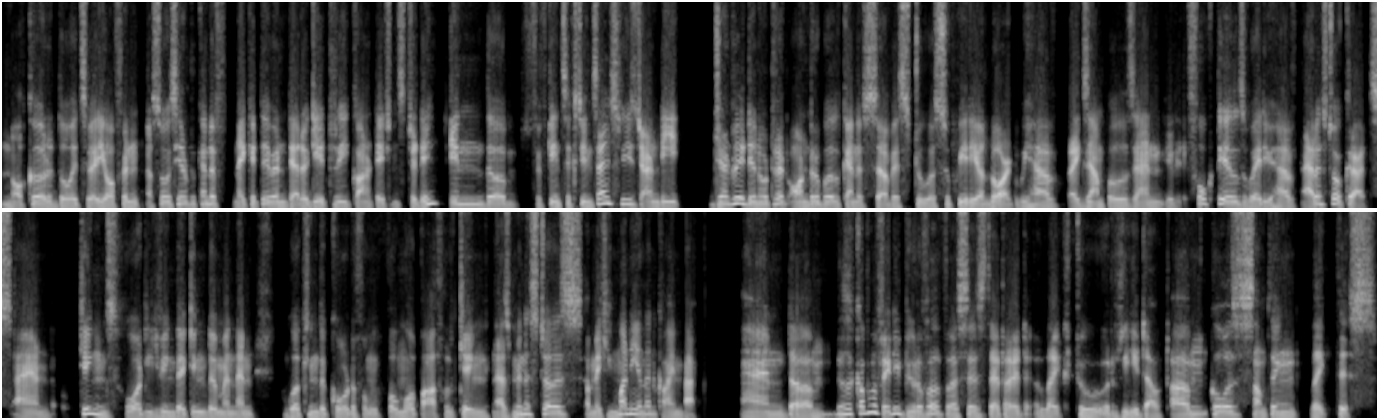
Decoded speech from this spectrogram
naukar, though it's very often associated with kind of negative and derogatory connotations today, in the 15th, 16th centuries, generally generally denoted honorable kind of service to a superior lord. We have examples and folk tales where you have aristocrats and kings who are leaving their kingdom and then working the court for, more powerful king as ministers, uh, making money and then coming back. And um, there's a couple of really beautiful verses that I'd like to read out. Um, goes something like this.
